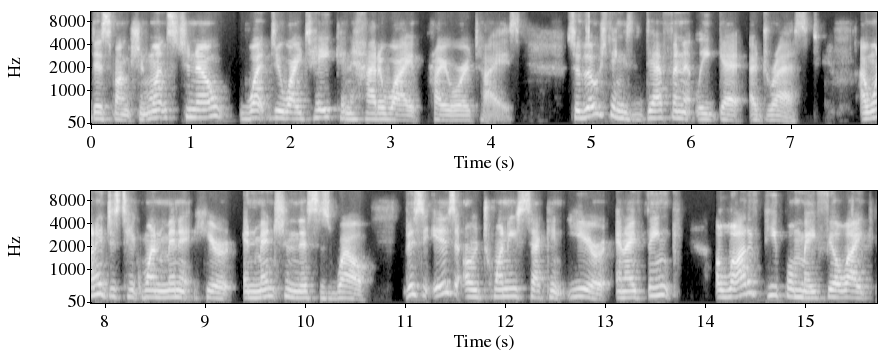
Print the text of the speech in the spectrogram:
dysfunction, wants to know what do I take and how do I prioritize. So those things definitely get addressed. I want to just take one minute here and mention this as well. This is our 22nd year. And I think a lot of people may feel like,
